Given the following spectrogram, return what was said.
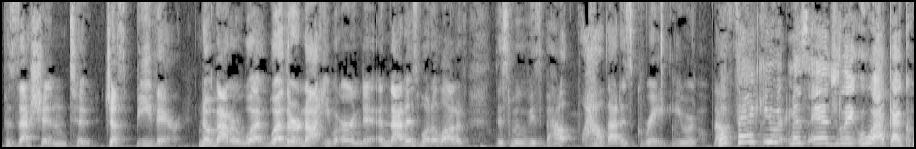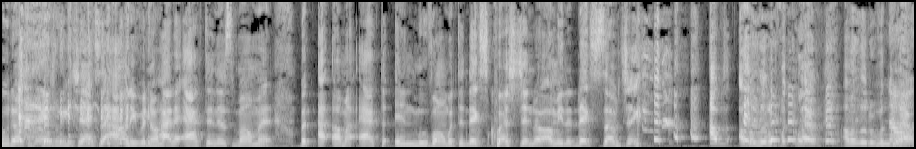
possession to just be there no matter what whether or not you earned it and that is what a lot of this movie is about wow that is great you were Well, thank really you. Miss Angelique. Ooh, I got kudos from Angelique Jackson. I don't even know how to act in this moment, but I, I'm gonna act and move on with the next question. Though I mean, the next subject. I'm, I'm a little verklempt. I'm a little No, verklempt.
